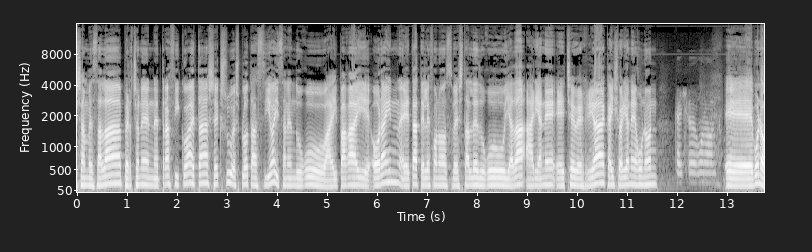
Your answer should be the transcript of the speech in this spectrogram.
Esan bezala, pertsonen trafikoa eta sexu esplotazioa izanen dugu aipagai orain eta telefonoz bestalde dugu jada Ariane Etxeberria. Kaixo Ariane egunon? Kaixo egunon. E, bueno,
